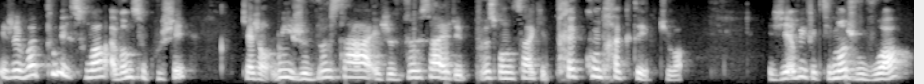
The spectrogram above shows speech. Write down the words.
Et je vois tous les soirs, avant de se coucher, qu'il y a genre, oui, je veux ça, et je veux ça, et j'ai besoin de ça, qui est très contracté, tu vois. Et j'ai dit, ah oui, effectivement, je vous vois.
